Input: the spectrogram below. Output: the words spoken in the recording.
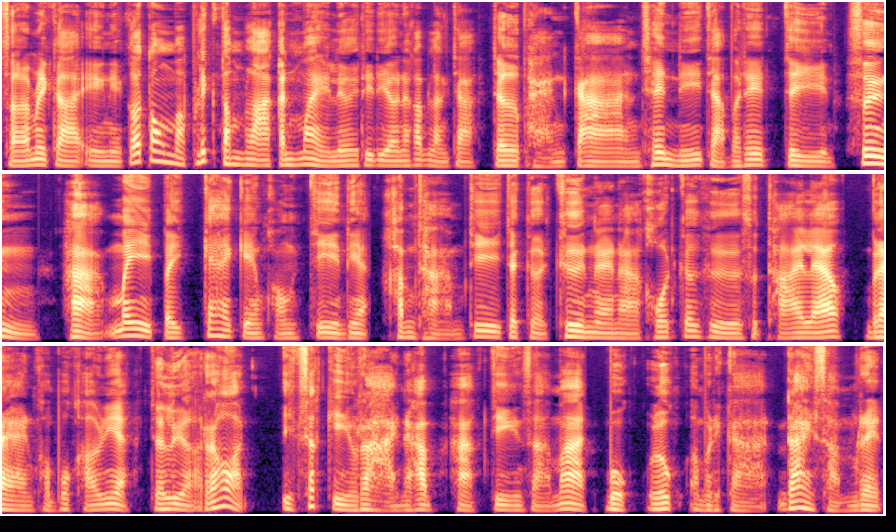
สหรัฐอเมริกาเองเนี่ยก็ต้องมาพลิกตำรากันใหม่เลยทีเดียวนะครับ หลังจากเจอแผนการเช่นนี้จากประเทศจีน ซึ่งหากไม่ไปแก้เกมของจีนเนี่ยคำถามที่จะเกิดขึ้นในอนาคตก็คือสุดท้ายแล้ว แบรนด์ของพวกเขาเนี่ยจะเหลือรอด อีกสักกี่รายนะครับ หากจีนสามารถบุกรุกอเมริกาได้สำเร็จ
